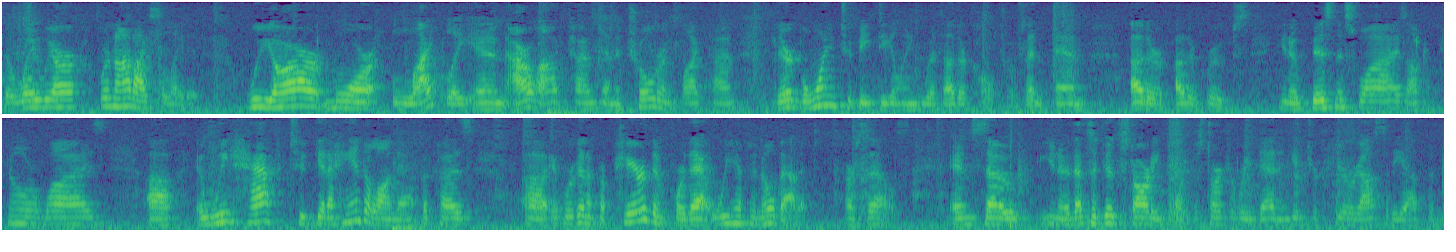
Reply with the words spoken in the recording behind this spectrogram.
the way we are, we're not isolated. We are more likely in our lifetimes and the children's lifetime, they're going to be dealing with other cultures and, and other other groups, you know, business wise, entrepreneur wise. Uh, and we have to get a handle on that because uh, if we're going to prepare them for that, we have to know about it ourselves. And so, you know, that's a good starting point to start to read that and get your curiosity up and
